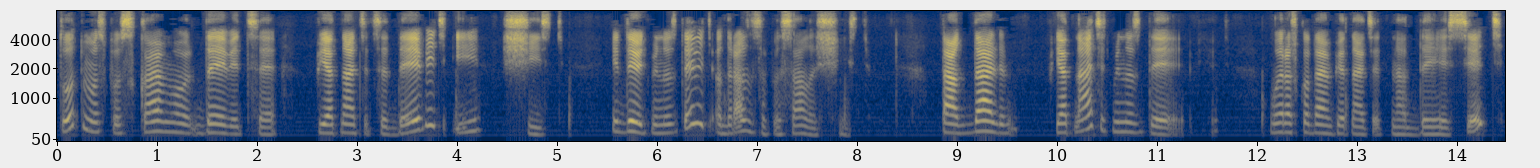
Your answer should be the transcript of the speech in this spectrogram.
Тут ми спускаємо 9 це 15 це 9 і 6. І 9 мінус 9 одразу записали 6. Так, далі 15 мінус 9. Ми розкладаємо 15 на 10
